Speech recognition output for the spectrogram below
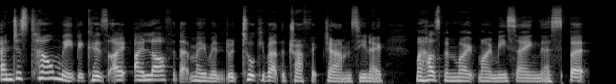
And just tell me, because I, I laugh at that moment, we're talking about the traffic jams, you know, my husband won't mind me saying this, but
